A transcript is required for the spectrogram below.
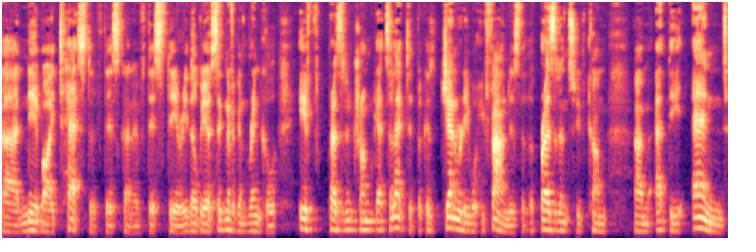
uh, nearby test of this kind of this theory, there'll be a significant wrinkle if President Trump gets elected, because generally what you found is that the presidents who've come um, at the end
